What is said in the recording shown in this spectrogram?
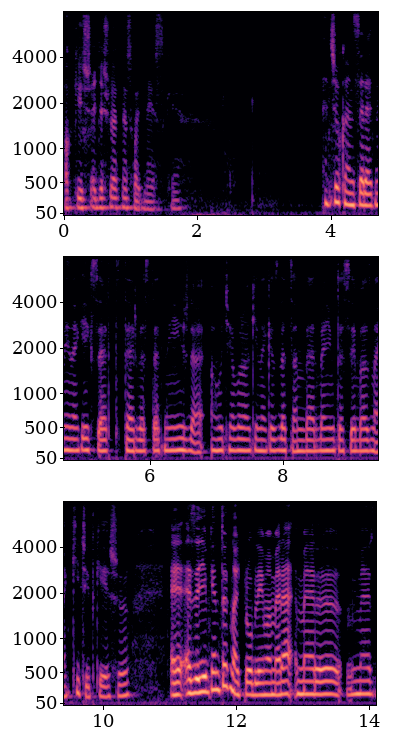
a kis egyesületnél, ez hogy néz ki? Hát sokan szeretnének ékszert terveztetni is, de ahogyha valakinek ez decemberben jut eszébe, az már kicsit késő. E, ez egyébként tök nagy probléma, mert, mert, mert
